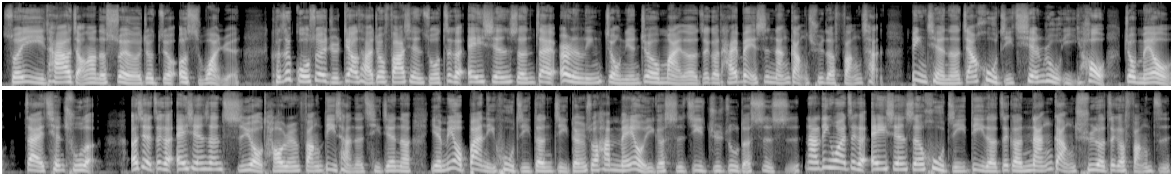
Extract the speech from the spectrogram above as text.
所以他要缴纳的税额就只有二十万元。可是国税局调查就发现说，这个 A 先生在二零零九年就买了这个台北市南港区的房产，并且呢将户籍迁入以后就没有再迁出了。而且这个 A 先生持有桃园房地产的期间呢，也没有办理户籍登记，等于说他没有一个实际居住的事实。那另外，这个 A 先生户籍地的这个南港区的这个房子，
